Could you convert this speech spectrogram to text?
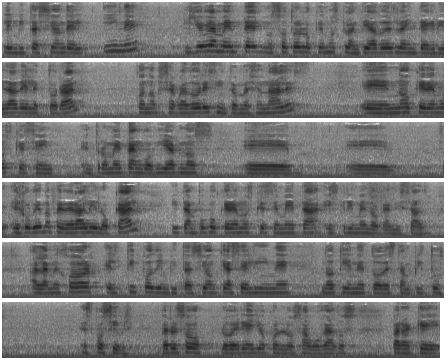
la invitación del INE y obviamente nosotros lo que hemos planteado es la integridad electoral con observadores internacionales. Eh, no queremos que se entrometan gobiernos, eh, eh, el gobierno federal y local, y tampoco queremos que se meta el crimen organizado. A lo mejor el tipo de invitación que hace el INE no tiene toda esta amplitud. Es posible, pero eso lo vería yo con los abogados para que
